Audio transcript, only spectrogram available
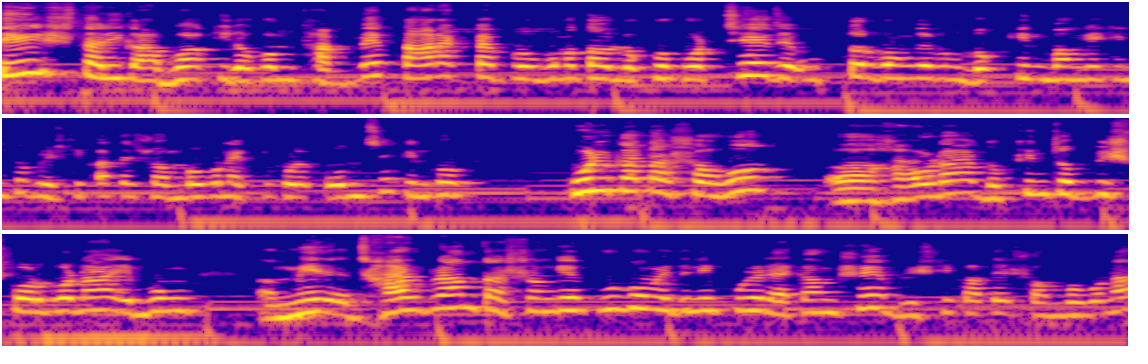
তেইশ তারিখ, আবহাওয়া কীরকম থাকবে, তার একটা প্রবণতাও লক্ষ্য করছে যে উত্তরবঙ্গ এবং দক্ষিণবঙ্গে কিন্তু বৃষ্টিপাতের সম্ভাবনা একটু করে কমছে, কিন্তু কলকাতা সহ হাওড়া, দক্ষিণ চব্বিশ পরগনা এবং ঝাড়গ্রাম, তার সঙ্গে পূর্ব মেদিনীপুরের একাংশে বৃষ্টিপাতের সম্ভাবনা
